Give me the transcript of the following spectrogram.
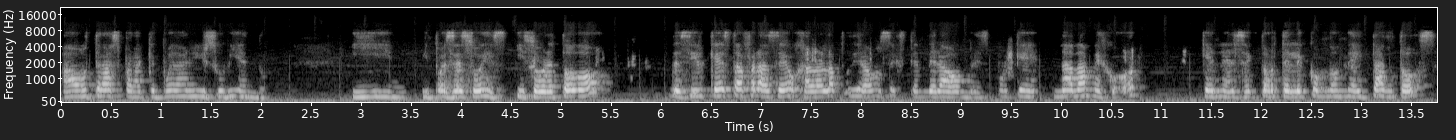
a otras para que puedan ir subiendo. Y, pues eso es. Y sobre todo, decir que esta frase ojalá la pudiéramos extender a hombres, porque nada mejor que en el sector telecom donde hay tantos,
